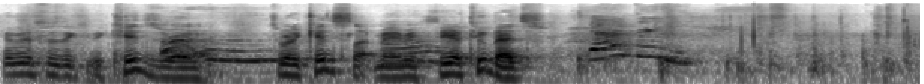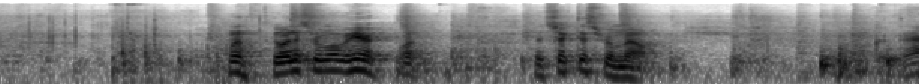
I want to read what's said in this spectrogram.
Maybe this was the, the kids' room. It's where the kids slept, maybe. So you got two beds. Daddy. Come on, let's go in this room over here. Let's check this room out. Look at that.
